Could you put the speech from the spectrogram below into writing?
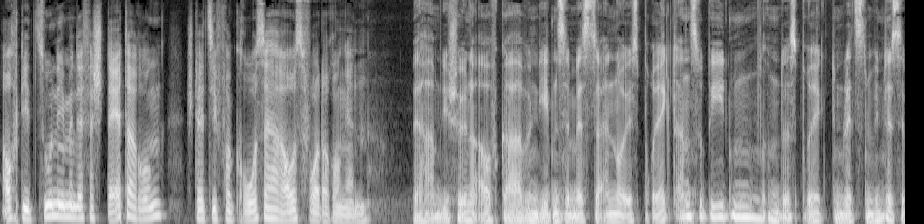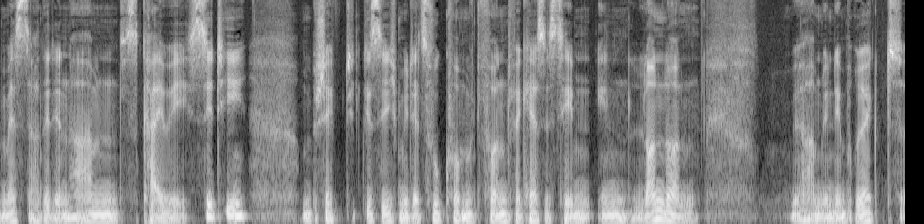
auch die zunehmende Verstädterung stellt sie vor große Herausforderungen. Wir haben die schöne Aufgabe, in jedem Semester ein neues Projekt anzubieten. Und das Projekt im letzten Wintersemester hatte den Namen Skyway City und beschäftigte sich mit der Zukunft von Verkehrssystemen in London. Wir haben in dem Projekt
